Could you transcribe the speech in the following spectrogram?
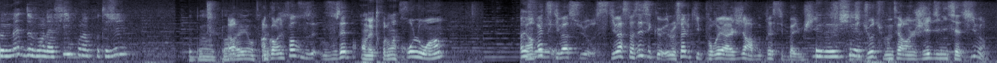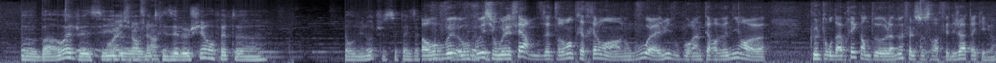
Je peux me mettre devant la fille pour la protéger? Ben, pareil en fait. Encore une fois, vous, vous êtes On est trop loin. trop loin, Ah, et en fait, ce qui, va sur- ce qui va se passer, c'est que le seul qui pourrait agir à peu près, c'est Bayushi. si tu veux, tu peux me faire un jet d'initiative. Euh, bah ouais, je vais essayer Ouais, de maîtriser le chien en fait. Euh... Ou d'une autre, je sais pas exactement. Alors vous pouvez, vous pouvez si vous voulez le faire, mais vous êtes vraiment très très loin. hein. Donc vous, à la limite, vous pourrez intervenir euh, que le tour d'après quand euh, la meuf elle se sera fait déjà attaquer. hein.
